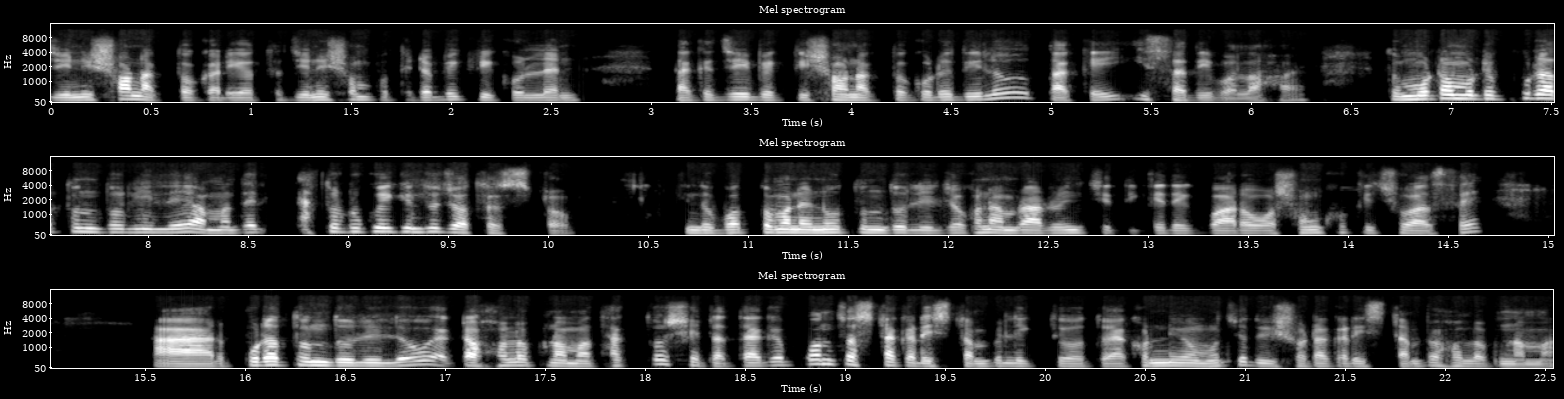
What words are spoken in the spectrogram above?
যিনি শনাক্তকারী অর্থাৎ যিনি সম্পত্তিটা বিক্রি করলেন, তাকে যে ব্যক্তি শনাক্ত করে দিল তাকেই ইসাদি বলা হয়। তো মোটামুটি পুরাতন দলিলে আমাদের এতটুকুই কিন্তু যথেষ্ট। কিন্তু বর্তমানে নতুন দলিল যখন আমরা আরও নিচের দিকে দেখব আরও অসংখ্য কিছু আছে। আর পুরাতন দলিলেও একটা হলফনামা থাকতো সেটাতে আগে পঞ্চাশ টাকার স্ট্যাম্পে লিখতে হতো। এখন নিয়ম হচ্ছে দুইশো টাকার স্ট্যাম্পে হলফনামা।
